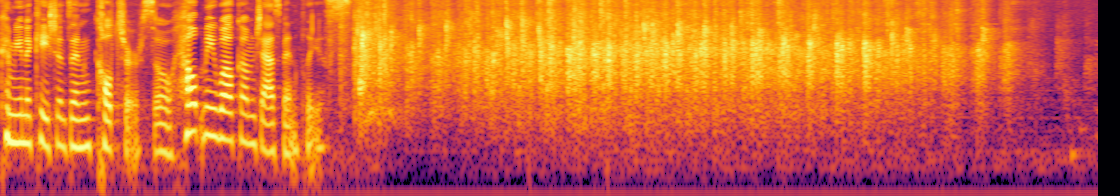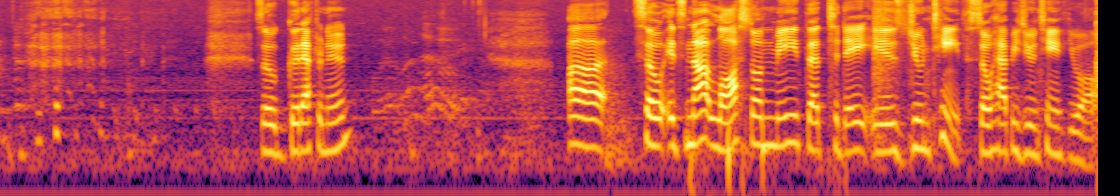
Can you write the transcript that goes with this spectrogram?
communications, and culture. So help me welcome Jasmine, please. So good afternoon. Uh, so it's not lost on me that today is Juneteenth. So happy Juneteenth, you all.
